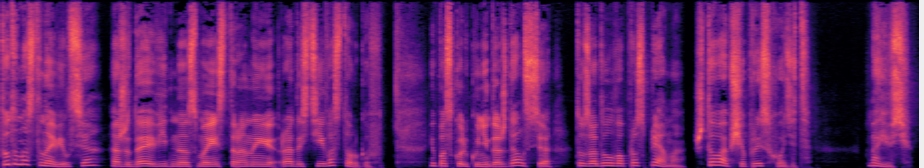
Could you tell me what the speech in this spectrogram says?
Тут он остановился, ожидая, видно, с моей стороны радости и восторгов. И поскольку не дождался, то задал вопрос прямо. Что вообще происходит? «Боюсь», —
